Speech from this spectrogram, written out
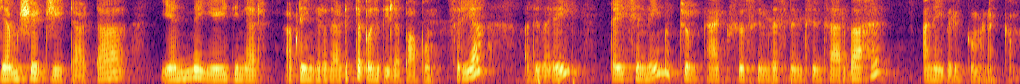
ஜம்ஷெட்ஜி டாட்டா என்ன எழுதினார் அப்படிங்கிறத அடுத்த பகுதியில் பார்ப்போம் சரியா? அதுவரை டை சென்னை மற்றும் ஆக்சஸ் இன்வெஸ்ட்மெண்ட்ஸின் சார்பாக அனைவருக்கும் வணக்கம்.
